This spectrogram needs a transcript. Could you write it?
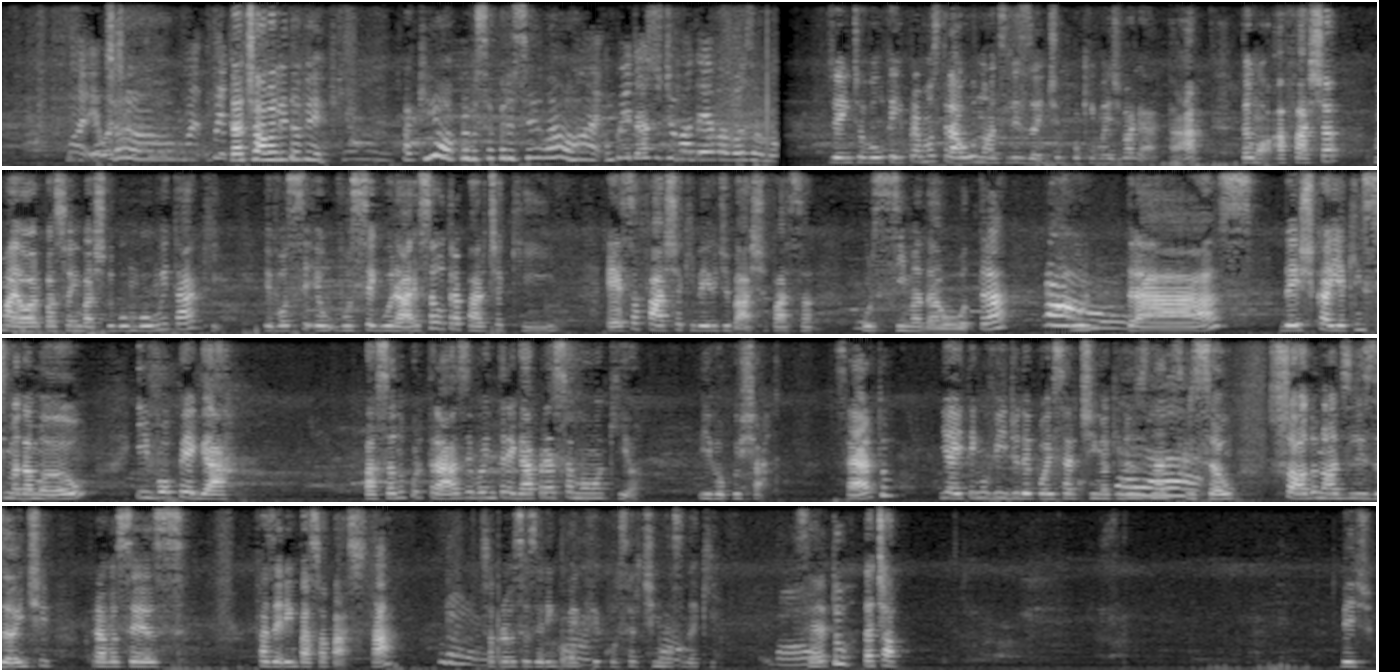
Mãe, eu acho Tchau. que... Mãe, um Dá pedaço... tchau ali, Davi. Tchau. Aqui, ó, pra você aparecer lá, ó. Mãe, um pedaço de madeira vai fazer uma... Gente, eu voltei pra mostrar o nó deslizante um pouquinho mais devagar, tá? Então, ó, a faixa maior passou embaixo do bumbum e tá aqui. Eu vou, eu vou segurar essa outra parte aqui. Essa faixa que veio de baixo passa por cima da outra, por trás. Deixo cair aqui em cima da mão e vou pegar passando por trás e vou entregar pra essa mão aqui, ó. E vou puxar, certo? E aí tem o vídeo depois certinho aqui nos- na descrição, só do nó deslizante, pra vocês fazerem passo a passo, tá? Só pra vocês verem como é que ficou certinho nessa daqui. Certo? Dá tchau. Beijo.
